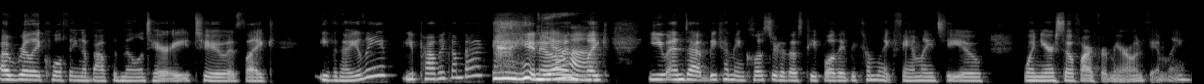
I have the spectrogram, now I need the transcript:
a really cool thing about the military too, is like, even though you leave, you probably come back, you know, yeah. and like you end up becoming closer to those people. They become like family to you when you're so far from your own family.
